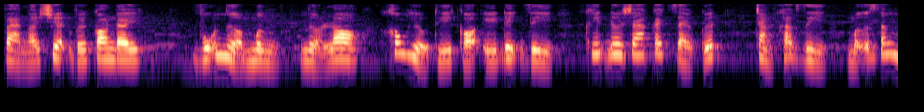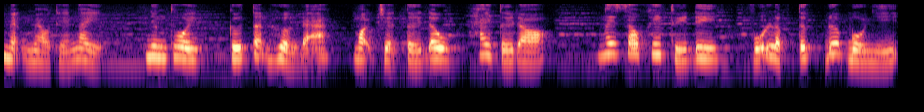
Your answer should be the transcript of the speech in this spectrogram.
và nói chuyện với con đây. Vũ nửa mừng, nửa lo, không hiểu Thúy có ý định gì khi đưa ra cách giải quyết chẳng khác gì mỡ răng mẹng mèo thế này. Nhưng thôi, cứ tận hưởng đã, mọi chuyện tới đâu hay tới đó. Ngay sau khi Thúy đi, Vũ lập tức đưa bồ nhí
